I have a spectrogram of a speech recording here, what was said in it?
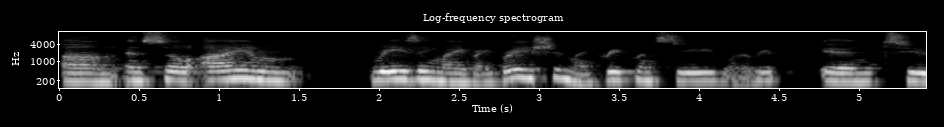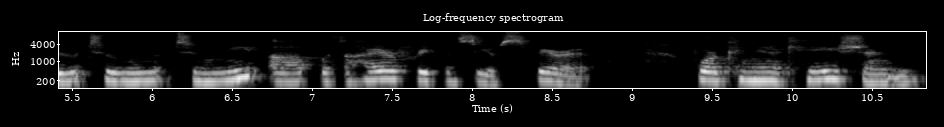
Um, and so I am raising my vibration, my frequency, whatever, into to to meet up with the higher frequency of spirit for communication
